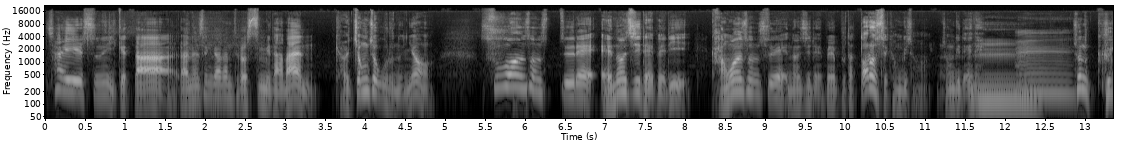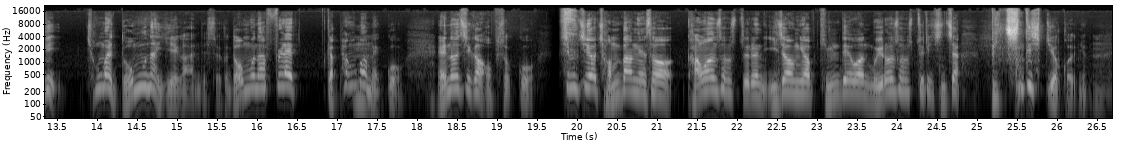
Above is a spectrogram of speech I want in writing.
차이일 수는 있겠다라는 생각은 들었습니다만 결정적으로는요 수원 선수들의 에너지 레벨이 강원 선수의 에너지 레벨보다 떨어졌어요 경기 전 경기 내내. 음, 음. 저는 그게 정말 너무나 이해가 안 됐어요. 그러니까 너무나 플랫, 그러니까 평범했고 에너지가 없었고 심지어 전방에서 강원 선수들은 이정엽, 김대원 뭐 이런 선수들이 진짜 미친 듯이 뛰었거든요. 음.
